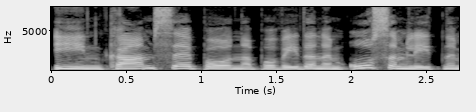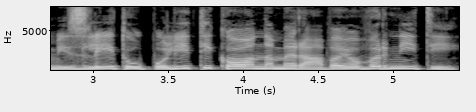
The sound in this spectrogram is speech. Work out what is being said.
in kam se po napovedanem osemletnem izletu v politiko nameravajo vrniti.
